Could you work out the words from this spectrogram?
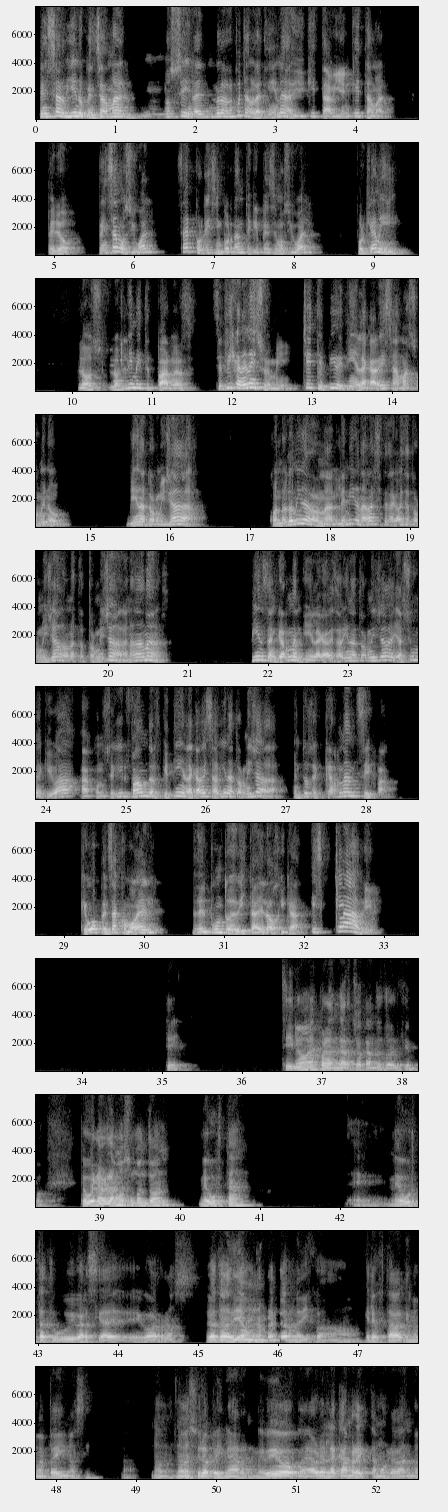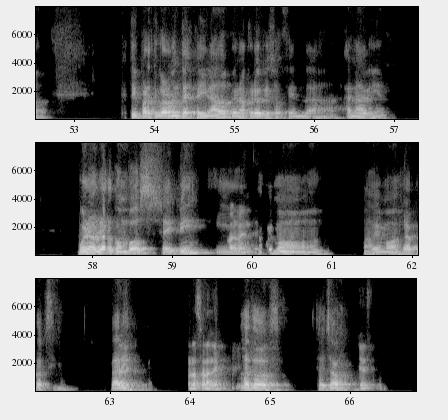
pensar bien o pensar mal, no sé, la, la respuesta no la tiene nadie. ¿Qué está bien? ¿Qué está mal? Pero, ¿pensamos igual? ¿Sabes por qué es importante que pensemos igual? Porque a mí, los, los limited partners se fijan en eso en mí. Che, este pibe tiene la cabeza más o menos bien atornillada. Cuando lo miran a Hernán, le miran a ver si está la cabeza atornillada o no está atornillada, nada más. Piensan que Hernán tiene la cabeza bien atornillada y asume que va a conseguir founders que tienen la cabeza bien atornillada. Entonces, que Hernán sepa que vos pensás como él, desde el punto de vista de lógica, es clave. Sí. Si no, es para andar chocando todo el tiempo. Pero bueno, hablamos un montón, me gusta. Eh, me gusta tu diversidad de, gorros. El otro día un emprendedor me dijo que le gustaba que no me peino, sí. No, no, me suelo peinar. Me veo ahora en la cámara que estamos grabando. Estoy particularmente despeinado, pero no creo que eso ofenda a nadie. Bueno hablar con vos, JP, y nos vemos, nos vemos la próxima. Dale. Abrazo grande. a todos. Chao, chao.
